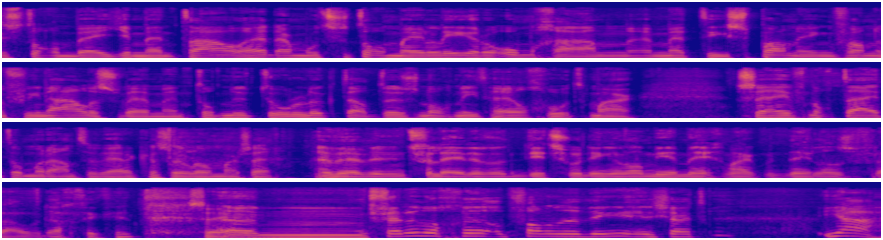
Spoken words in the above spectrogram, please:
is toch een beetje mentaal. Hè? Daar moet ze toch mee leren omgaan met die spanning van een finale zwemmen. En tot nu toe lukt dat dus nog niet heel goed. Maar ze heeft nog tijd om eraan te werken, zullen we maar zeggen. En we hebben in het verleden dit soort dingen wel meer meegemaakt met Nederlandse vrouwen, dacht ik. Hè? Um, verder nog uh, opvallende dingen in Chartres? Ja,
